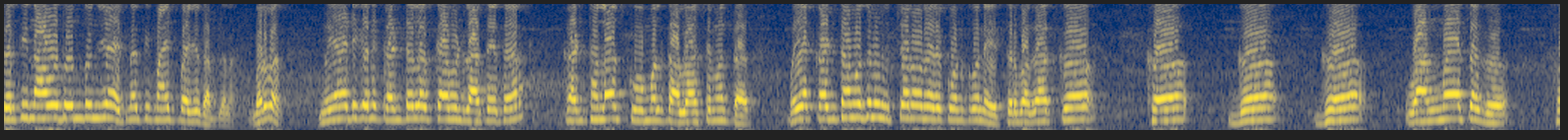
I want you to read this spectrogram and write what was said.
तर ती नावं दोन दोन जी आहेत ना ती माहीत पाहिजेत आपल्याला. बरोबर? मग या ठिकाणी कंठालाच काय म्हटलं आता तर? कंठालाच कोमल तालू असे म्हणतात. मग या कंठामधून उच्चार होणारे कोण कोण आहेत? तर बघा क ख ग घ वाङ्मयाचा ग ह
